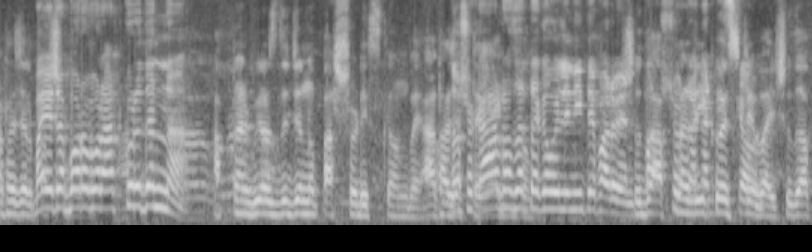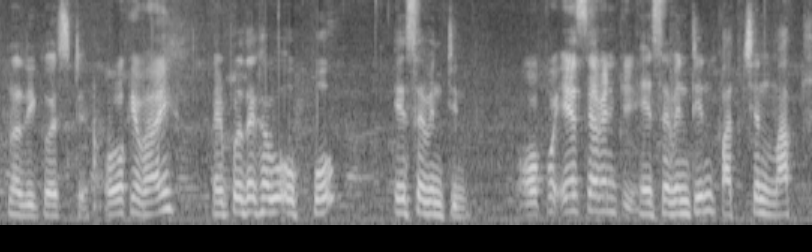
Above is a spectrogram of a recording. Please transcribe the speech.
আট হাজার ভাই এটা বরাবর আট করে দেন না। আপনার ভিউয়ার্সদের জন্য পাঁচশো ডিসকাউন্ট ভাই আট হাজার টাকা আট হাজার টাকা হইলে নিতে পারবেন শুধু আপনার রিকোয়েস্টে ভাই শুধু আপনার রিকোয়েস্টে ওকে ভাই। এরপর দেখাবো Oppo A seventeen Oppo A seventy A seventeen পাচ্ছেন মাত্র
